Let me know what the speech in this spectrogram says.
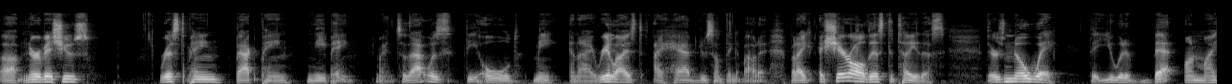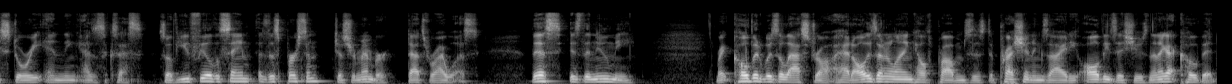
Uh, nerve issues, wrist pain, back pain, knee pain. Right. So that was the old me. And I realized I had to do something about it. But I, I, share all this to tell you this there's no way that you would have bet on my story ending as a success. So if you feel the same as this person, just remember that's where I was. This is the new me. Right? COVID was the last straw. I had all these underlying health problems, this depression, anxiety, all these issues. And then I got COVID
